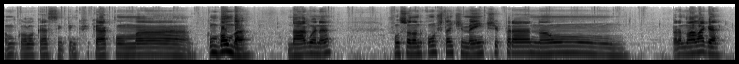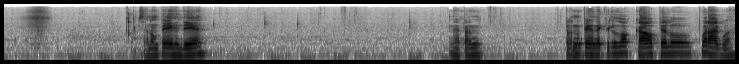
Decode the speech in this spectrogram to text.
Vamos colocar assim, tem que ficar com uma. com bomba d'água, né? Funcionando constantemente para não. Para não alagar. Pra não perder. Né? Para não, pra não perder aquele local pelo, por água.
